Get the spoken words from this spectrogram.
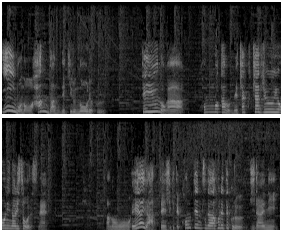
いいものを判断できる能力っていうのが、今後多分めちゃくちゃ重要になりそうですね。あの、AI が発展してきてコンテンツが溢れてくる時代に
